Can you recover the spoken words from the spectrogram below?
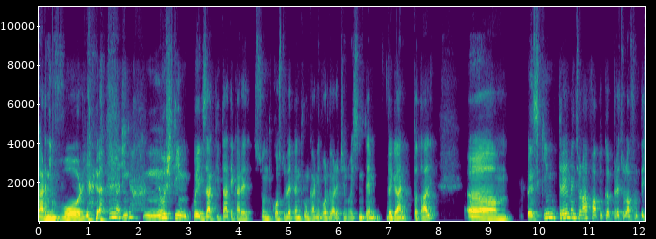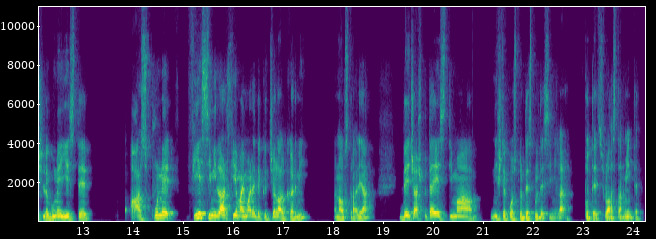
carnivori. Nu, știu. nu știm cu exactitate care sunt costurile pentru un carnivor, deoarece noi suntem vegani totali. Um, în schimb, trebuie menționat faptul că prețul la fructe și legume este, aș spune, fie similar, fie mai mare decât cel al cărnii în Australia. Deci aș putea estima niște costuri destul de similare. Puteți lua asta în minte.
